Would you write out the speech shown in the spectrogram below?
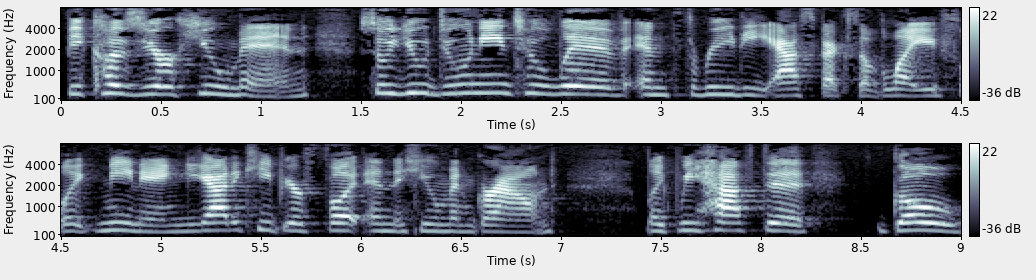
because you're human. So you do need to live in 3D aspects of life, like meaning you got to keep your foot in the human ground. Like we have to go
